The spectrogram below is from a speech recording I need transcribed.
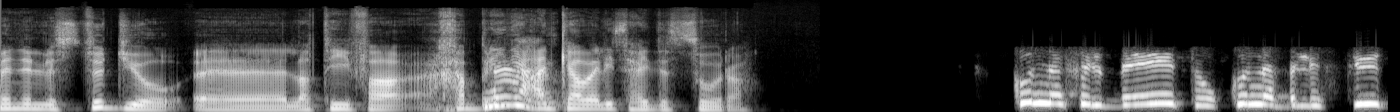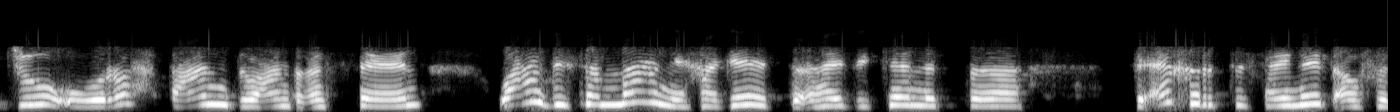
من الاستوديو آه لطيفة. خبريني نعم. عن كواليس هيدي الصورة. كنا في البيت وكنا بالاستوديو ورحت عنده عند غسان وقعد يسمعني حاجات. هذه كانت في آخر التسعينات أو في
